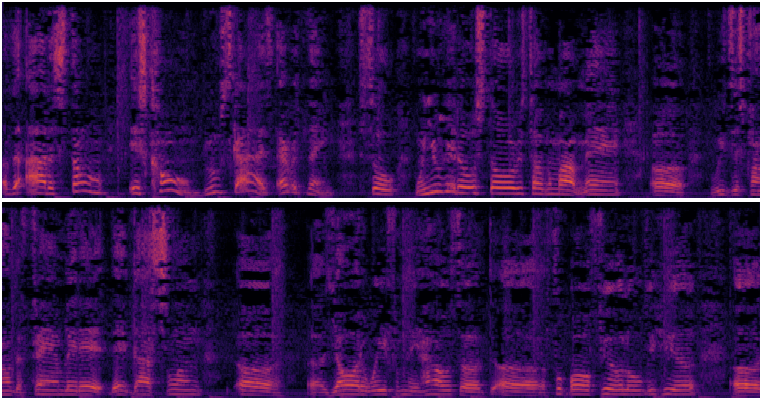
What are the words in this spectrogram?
of the eye of the storm is calm, blue skies, everything. So when you hear those stories talking about, man, uh, we just found a family that, that got slung uh, a yard away from their house, uh, a football field over here, uh,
